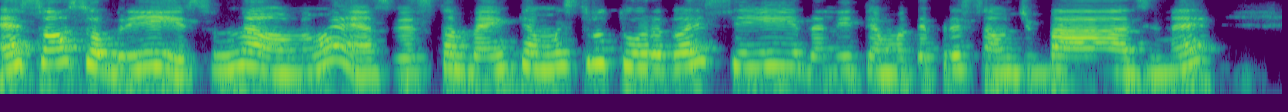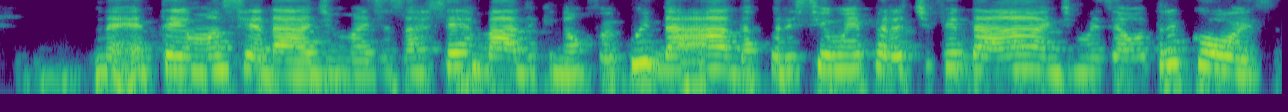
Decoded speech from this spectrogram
É só sobre isso? Não, não é. Às vezes também tem uma estrutura adoecida ali, tem uma depressão de base, né? Né, tem uma ansiedade mais exacerbada que não foi cuidada, parecia uma hiperatividade, mas é outra coisa,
